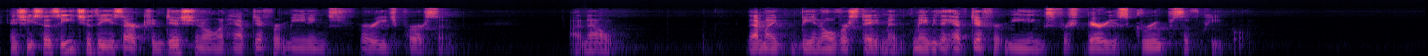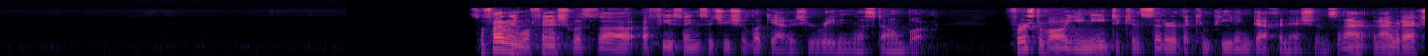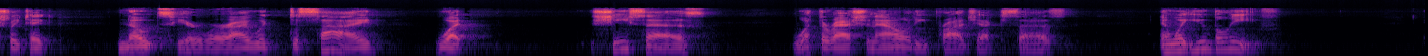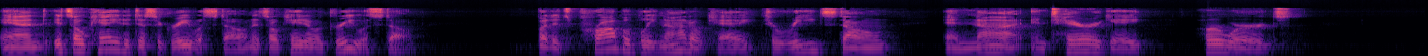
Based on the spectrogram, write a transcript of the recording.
And she says each of these are conditional and have different meanings for each person. Uh, now, that might be an overstatement. Maybe they have different meanings for various groups of people. So finally, we'll finish with uh, a few things that you should look at as you're reading the Stone book. First of all, you need to consider the competing definitions. And I, and I would actually take notes here where I would decide what she says, what the rationality project says, and what you believe. And it's okay to disagree with Stone. It's okay to agree with Stone. But it's probably not okay to read Stone and not interrogate her words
